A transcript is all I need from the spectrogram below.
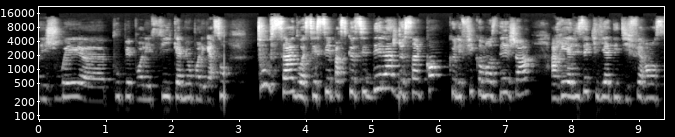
des jouets poupées pour les filles camions pour les garçons tout ça doit cesser parce que c'est dès l'âge de 5 ans que les filles commencent déjà à réaliser qu'il y a des différences.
